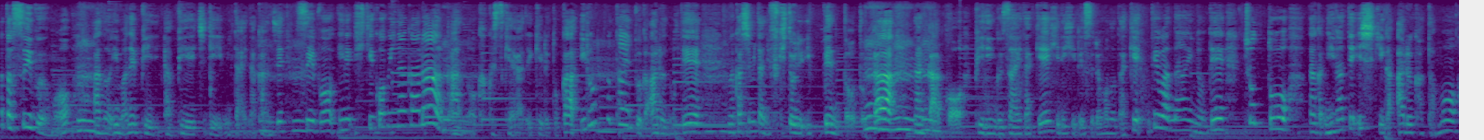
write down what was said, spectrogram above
あとは水分をうん。あの今ね、P、あ PhD みたいな感じで水分を入れ引き込みながら、うん。あの角質ケアができるとかいろんなタイプがあるので昔みたいに拭き取り一辺倒とか、なんかこうピーリング剤だけヒリヒリするものだけではないのでちょっとなんか苦手意識がある方も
